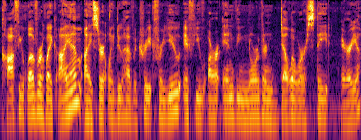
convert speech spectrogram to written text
coffee lover like I am, I certainly do have a treat for you if you are in the northern Delaware state area.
